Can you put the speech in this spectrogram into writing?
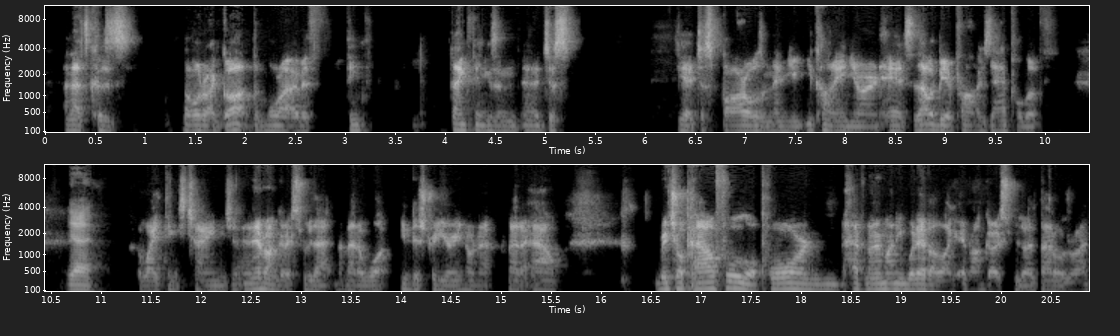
and that's because the older I got, the more I overthink think things, and, and it just yeah, it just spirals and then you, you kind of in your own head. So that would be a prime example of yeah the way things change. And everyone goes through that no matter what industry you're in or no matter how rich or powerful or poor and have no money, whatever. Like everyone goes through those battles, right?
